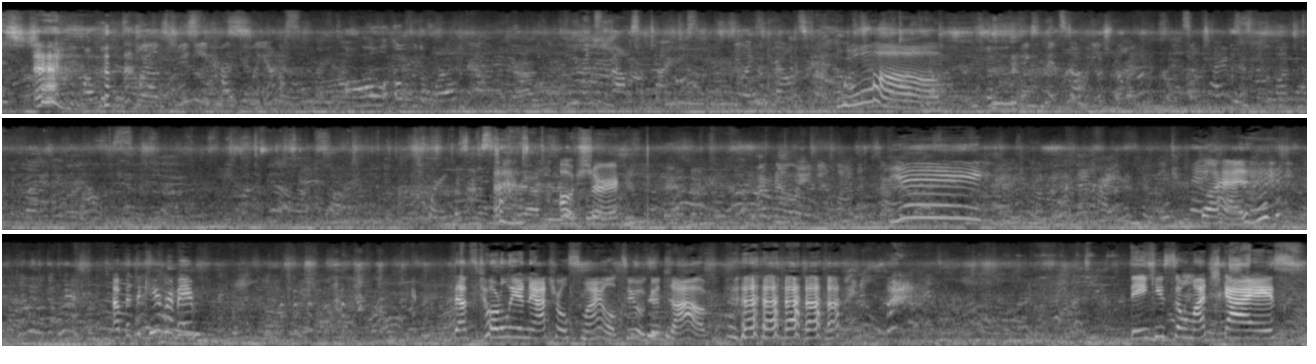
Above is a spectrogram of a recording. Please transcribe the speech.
well, Genie has lamps all over the world now. He rents them out sometimes. He likes to bounce Cool. Makes pit stop at each one. Sometimes he spends a lot of time in love with Oh, sure. Yay! Go ahead. Camera, babe. That's totally a natural smile, too. Good job. Thank you so much, guys.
